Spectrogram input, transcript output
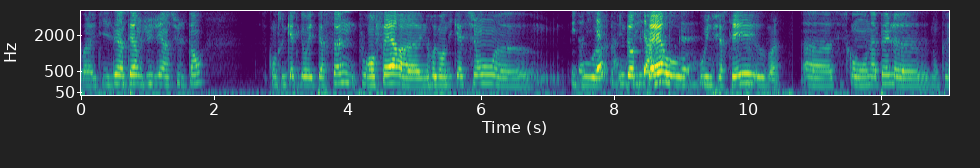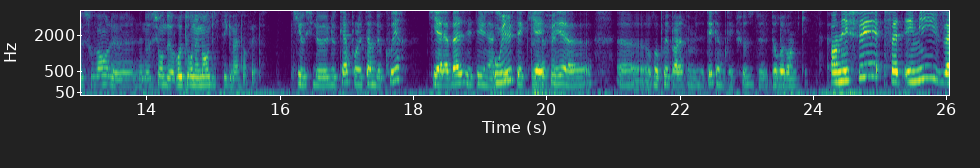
voilà, utiliser un terme jugé insultant contre une catégorie de personnes pour en faire euh, une revendication euh, ou, Identitaire. identitaire ou, que- ou une fierté ou voilà Euh, c'est ce qu'on appelle euh, donc euh, souvent le- la notion de retournement du stigmate en fait Qui est aussi le, le cas pour le terme de queer, qui à la base était une Oui, insulte et qui a été euh, repris par la communauté comme quelque chose de, de revendiqué. En effet, Fat Amy va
